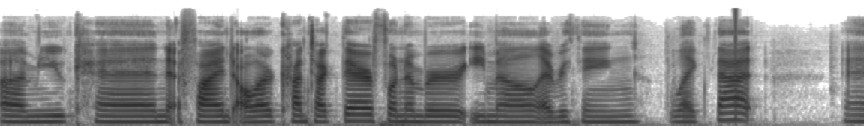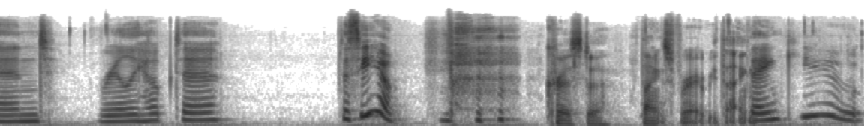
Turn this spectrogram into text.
Um, you can find all our contact there, phone number, email, everything like that. And really hope to to see you. Chrysta, thanks for everything. Thank you.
